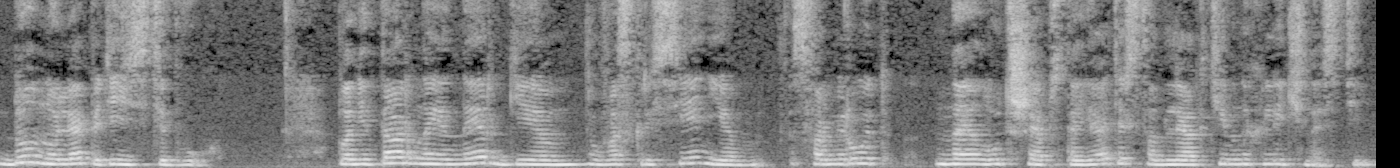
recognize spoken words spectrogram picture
до 0.52. Планетарные энергии в воскресенье сформируют наилучшие обстоятельства для активных личностей,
